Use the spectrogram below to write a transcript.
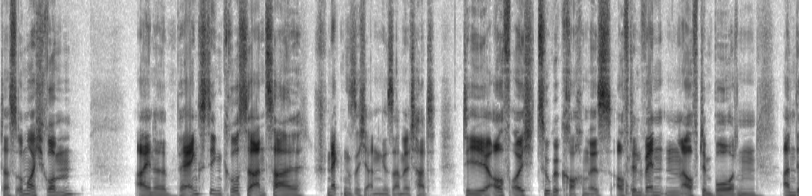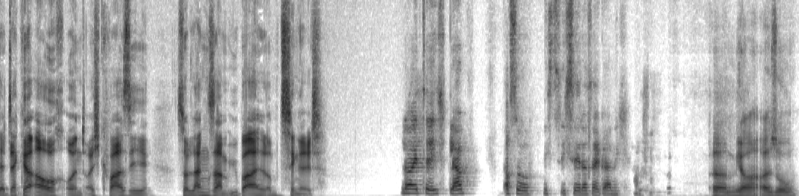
dass um euch rum eine beängstigend große Anzahl Schnecken sich angesammelt hat, die auf euch zugekrochen ist, auf den Wänden, auf dem Boden, an der Decke auch und euch quasi so langsam überall umzingelt. Leute, ich glaube. Ach so, ich, ich sehe das ja gar nicht. Ähm, ja, also,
